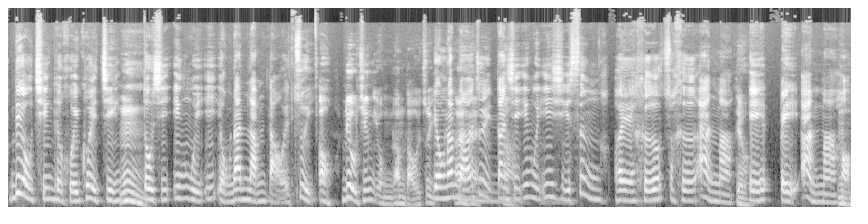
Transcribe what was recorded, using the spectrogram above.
六千的回馈金，都是因为伊用咱南岛的水。哦，六千用南岛的水。用南岛的水，但是因为伊是算诶河河岸嘛，诶北岸嘛，吼，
